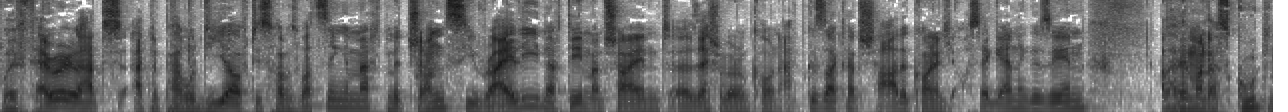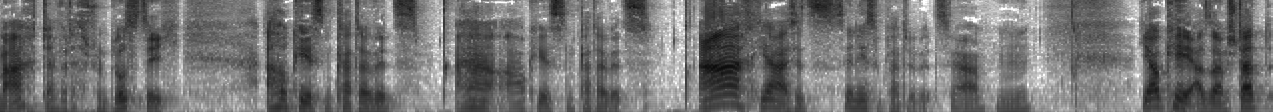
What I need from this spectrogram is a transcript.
Will Ferrell hat, hat eine Parodie auf das Holmes Watson gemacht mit John C. Reilly, nachdem anscheinend äh, Sacha Baron Cohen abgesagt hat. Schade, Cohen hätte ich auch sehr gerne gesehen. Aber wenn man das gut macht, dann wird das bestimmt lustig. Ach, okay, ist ein platter Witz. Ah, ah, okay, ist ein platter Witz. Ach, ja, ist jetzt der nächste platte Witz, ja. Mhm. Ja, okay, also anstatt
